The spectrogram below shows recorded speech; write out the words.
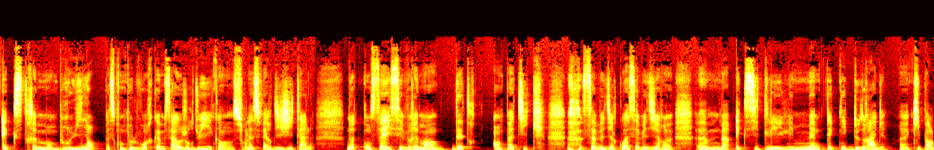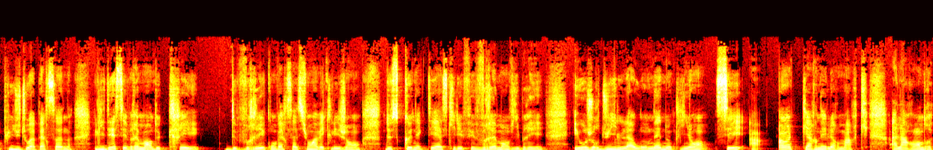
extrêmement bruyant, parce qu'on peut le voir comme ça aujourd'hui sur la sphère digitale, notre conseil, c'est vraiment d'être empathique. ça veut dire quoi? Ça veut dire euh, euh, ben, excite les, mêmes techniques de drague hein, qui parlent plus du tout à personne. L'idée, c'est vraiment de créer de vraies conversations avec les gens, de se connecter à ce qui les fait vraiment vibrer. Et aujourd'hui, là où on aide nos clients, c'est à incarner leur marque, à la rendre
